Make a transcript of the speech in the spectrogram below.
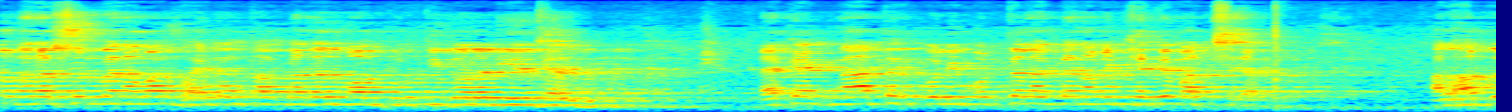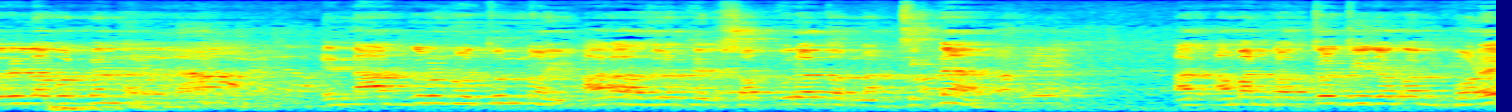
আপনারা শুনবেন, আমার ভাইজান তো আপনাদের মন ফুর্তি করে দিয়েছেন। এক এক নাতের কলি পড়তে লাগলেন, আমি খেতে পাচ্ছি না। আলহামদুলিল্লাহ বলবেন না? এই নাতগুলো নতুন নয়, আলা হজরতের সব পুরাতন না ঠিক না? আর আমার ডক্টরজি যখন পড়ে,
